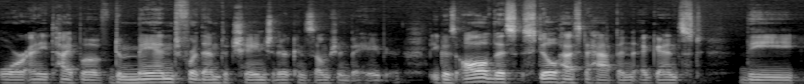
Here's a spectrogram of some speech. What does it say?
or any type of demand for them to change their consumption behavior. Because all of this still has to happen against the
